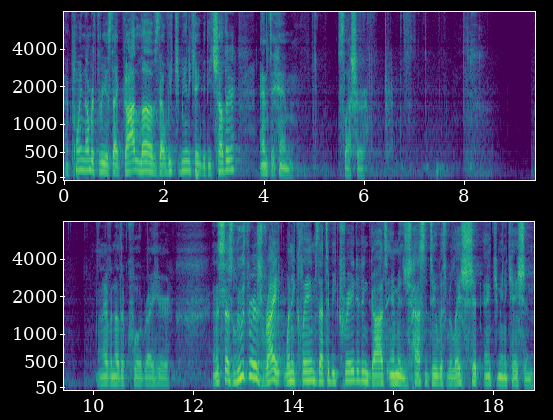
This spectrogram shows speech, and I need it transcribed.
And point number three is that God loves that we communicate with each other and to Him slash her. And I have another quote right here. And it says Luther is right when he claims that to be created in God's image has to do with relationship and communication.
